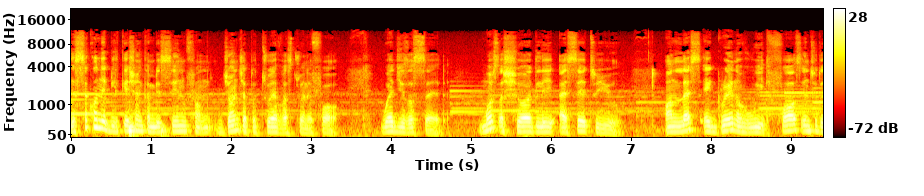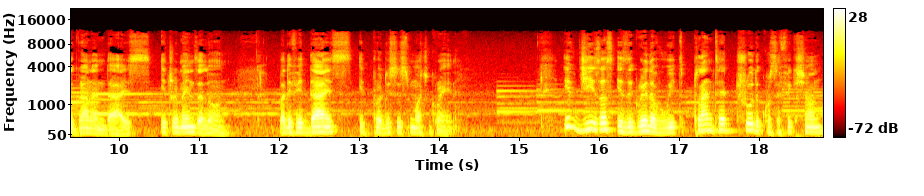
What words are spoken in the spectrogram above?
The second implication can be seen from John chapter 12, verse 24, where Jesus said, Most assuredly I say to you, Unless a grain of wheat falls into the ground and dies, it remains alone. But if it dies, it produces much grain. If Jesus is the grain of wheat planted through the crucifixion,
